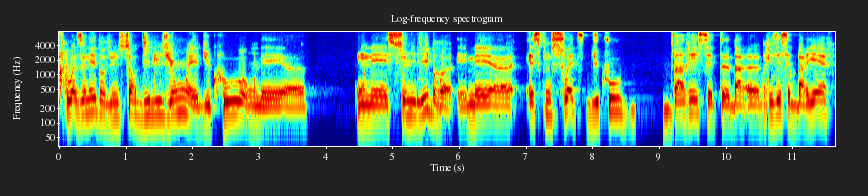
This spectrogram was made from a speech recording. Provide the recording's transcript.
cloisonné dans une sorte d'illusion et du coup, on est, euh, on est semi-libre. Mais euh, est-ce qu'on souhaite du coup barrer cette, bar- euh, briser cette barrière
